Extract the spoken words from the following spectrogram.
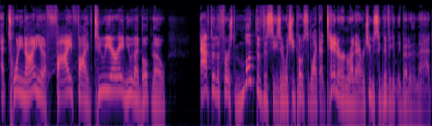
at 29. He had a 5.52 ERA, and you and I both know after the first month of the season, which he posted like a 10 earned run average, he was significantly better than that.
